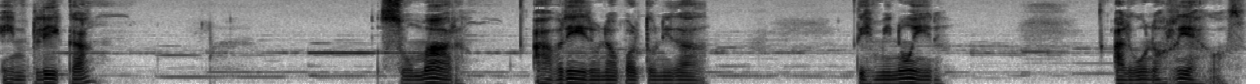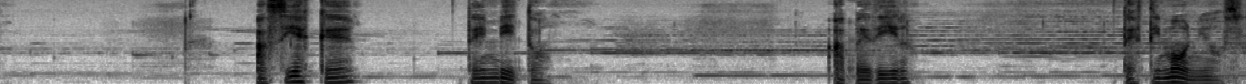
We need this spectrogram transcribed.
implica sumar, abrir una oportunidad, disminuir algunos riesgos. Así es que te invito a pedir testimonios,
